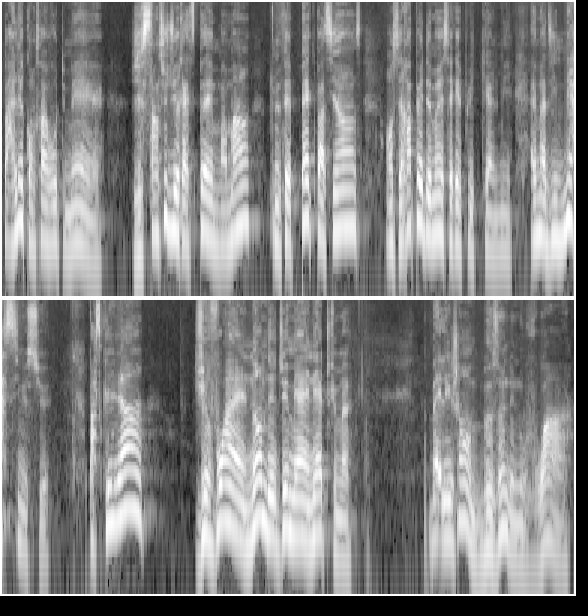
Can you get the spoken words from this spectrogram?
parler comme ça à votre mère, j'ai senti du respect. Maman, tu me fais perdre patience. On se rappelle demain, serait plus calmée. Elle m'a dit merci, monsieur. Parce que là, je vois un homme de Dieu, mais un être humain. Ben, les gens ont besoin de nous voir.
